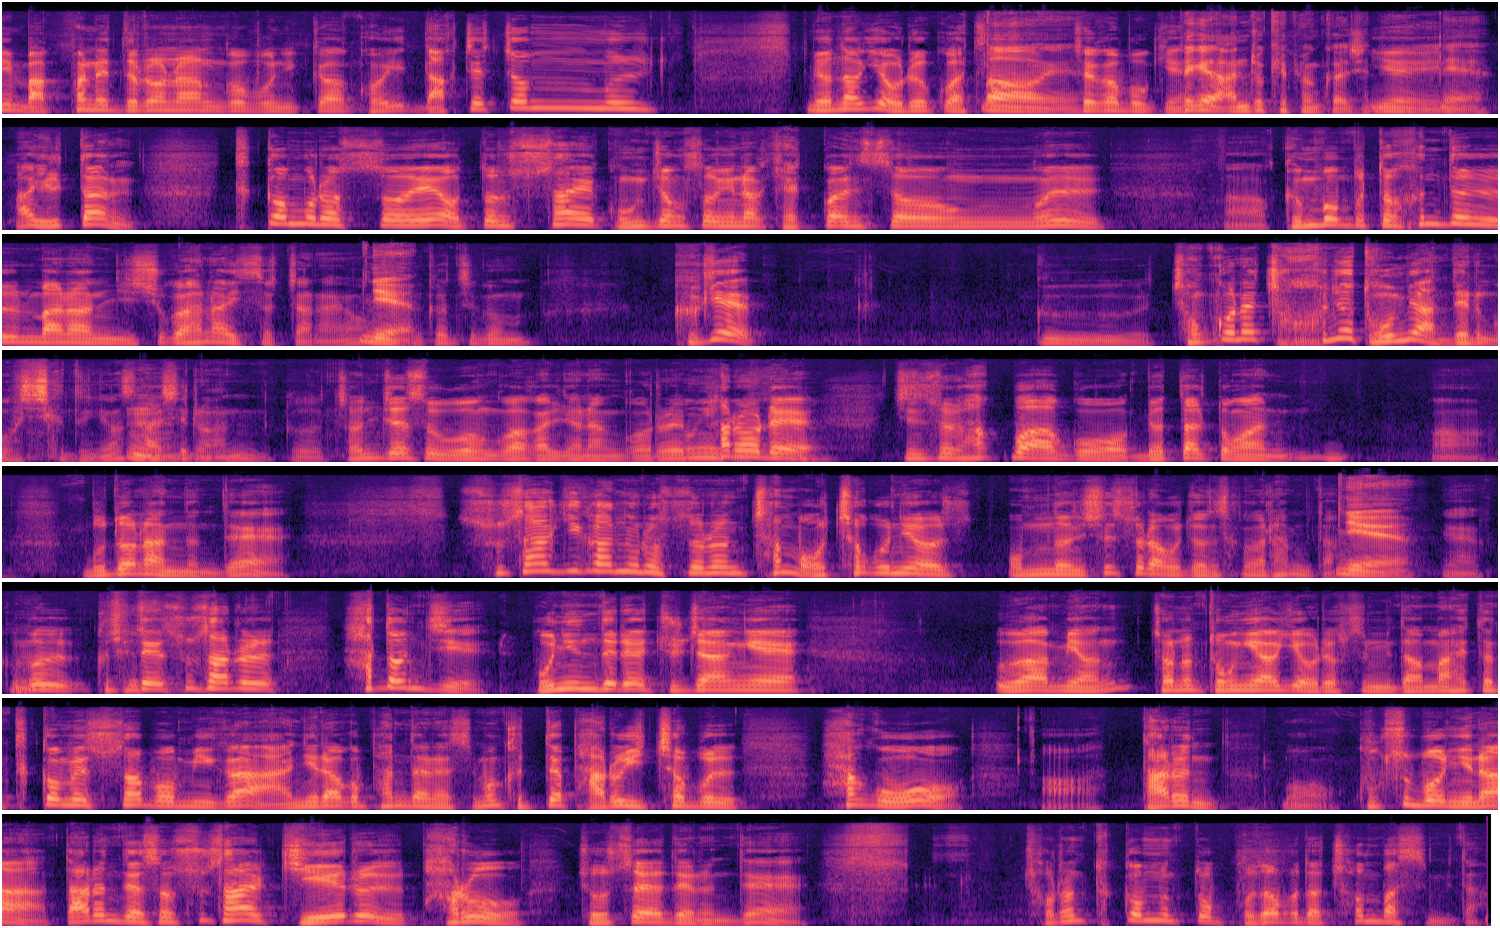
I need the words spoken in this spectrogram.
이 막판에 드러난 거 보니까 거의 낙제점을 면하기 어려울 것 같은데 아, 예. 제가 보기엔 되게 안 좋게 평가하시네요. 예, 예. 네. 아 일단 특검으로서의 어떤 수사의 공정성이나 객관성을 어, 근본부터 흔들 만한 이슈가 하나 있었잖아요. 예. 그러니까 지금 그게 그 정권에 전혀 도움이 안 되는 것이거든요. 사실은 그 전재수 의원과 관련한 거를 동의 8월에 진술 확보하고 몇 달 동안 어, 묻어놨는데 수사기관으로서는 참 어처구니 없는 실수라고 저는 생각을 합니다. 예. 예, 그걸 그때 수사를 하든지 본인들의 주장에 의하면 저는 동의하기 어렵습니다만 하여튼 특검의 수사 범위가 아니라고 판단했으면 그때 바로 이첩을 하고 어, 다른 뭐 국수본이나 다른 데서 수사할 기회를 바로 줬어야 되는데 저런 특검은 또 보다 보다 처음 봤습니다.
